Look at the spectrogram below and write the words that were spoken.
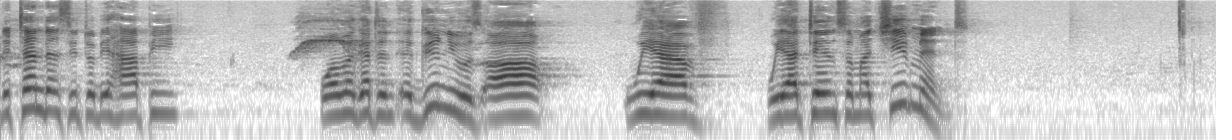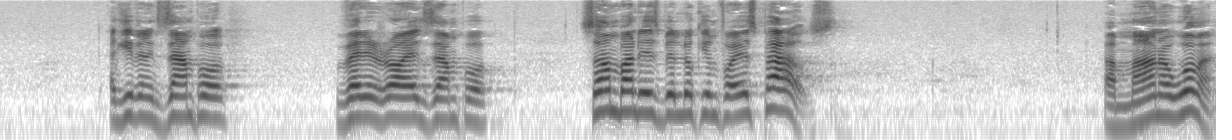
the tendency to be happy when we get a uh, good news or we have we attain some achievement. I give an example, very raw example. Somebody has been looking for a spouse a man or woman.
